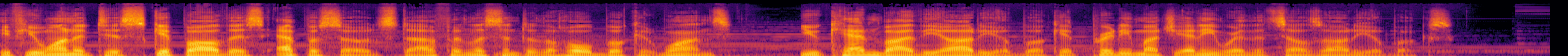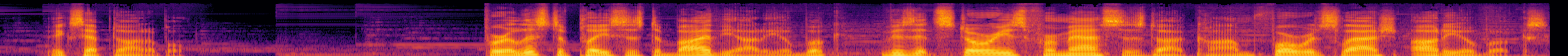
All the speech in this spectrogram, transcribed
If you wanted to skip all this episode stuff and listen to the whole book at once, you can buy the audiobook at pretty much anywhere that sells audiobooks, except Audible. For a list of places to buy the audiobook, visit stories4masses.com forward slash audiobooks.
